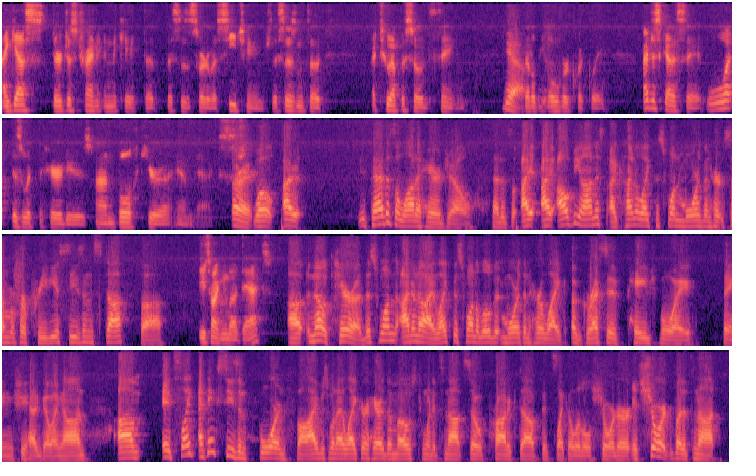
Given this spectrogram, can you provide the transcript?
I guess they're just trying to indicate that this is sort of a sea change. This isn't a, a two episode thing Yeah. that'll be over quickly. I just gotta say, what is with the hairdos on both Kira and Dax? All right. Well, I that is a lot of hair gel. That is. I, I I'll be honest. I kind of like this one more than her some of her previous season stuff. Uh, you talking about Dax? uh, no, Kira. This one, I don't know. I like this one a little bit more than her like aggressive page boy thing she had going on. Um, it's like I think season four and five is when I like her hair the most. When it's not so product up, it's like a little shorter. It's short, but it's not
